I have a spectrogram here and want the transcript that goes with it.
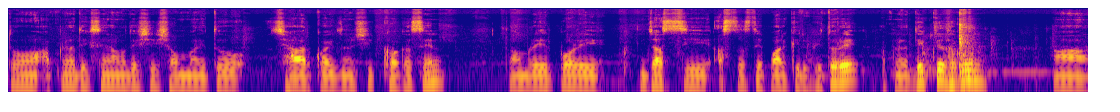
তো আপনারা দেখছেন আমাদের সেই সম্মানিত স্যার, কয়েকজন শিক্ষক আছেন। তো আমরা এরপরে যাচ্ছি আস্তে আস্তে পার্কের ভিতরে। আপনারা দেখতে থাকুন আর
